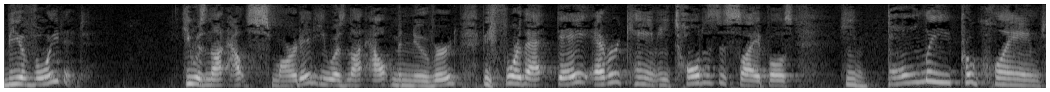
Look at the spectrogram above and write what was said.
be avoided. He was not outsmarted. He was not outmaneuvered. Before that day ever came, he told his disciples, he boldly proclaimed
